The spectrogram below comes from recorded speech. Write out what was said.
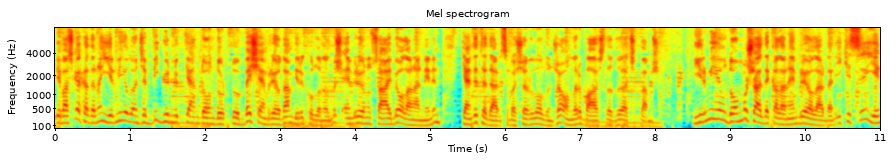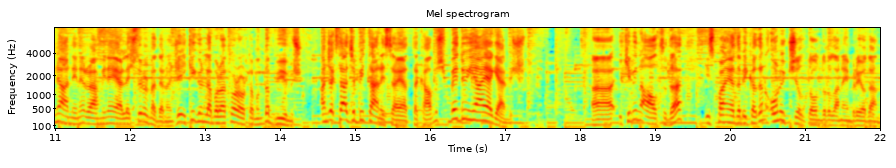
Bir başka kadının 20 yıl önce bir günlükken dondurttuğu 5 embriyodan biri kullanılmış. Embriyonun sahibi olan annenin kendi tedavisi başarılı olunca onları bağışladığı açıklanmış. 20 yıl donmuş halde kalan embriyolardan ikisi yeni annenin rahmine yerleştirilmeden önce iki gün laboratuvar ortamında büyümüş. Ancak sadece bir tanesi hayatta kalmış ve dünyaya gelmiş. 2006'da İspanya'da bir kadın 13 yıl dondurulan embriyodan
